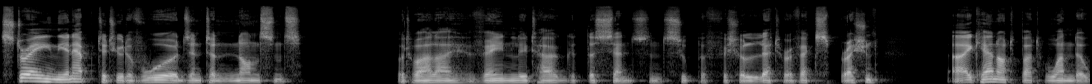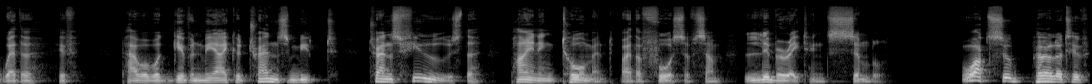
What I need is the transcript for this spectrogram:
strain the ineptitude of words into nonsense. But while I vainly tug at the sense and superficial letter of expression, I cannot but wonder whether, if power were given me, I could transmute, transfuse the pining torment by the force of some liberating symbol. What superlative,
